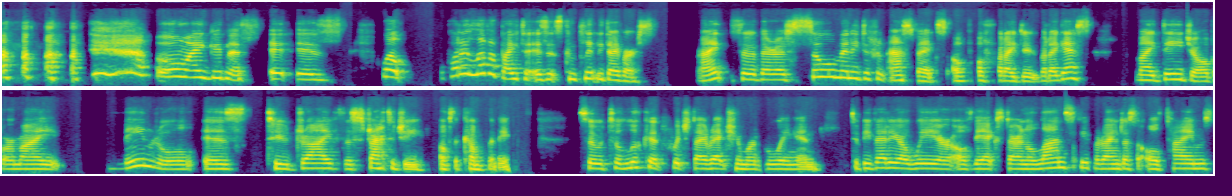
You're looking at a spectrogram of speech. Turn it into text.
oh my goodness. It is, well, what I love about it is it's completely diverse. Right? So there are so many different aspects of, of what I do. But I guess my day job or my main role is to drive the strategy of the company. So to look at which direction we're going in, to be very aware of the external landscape around us at all times,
